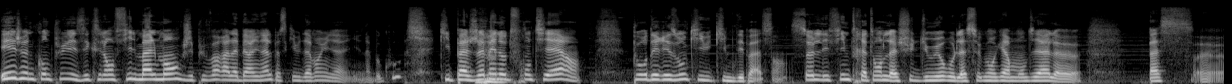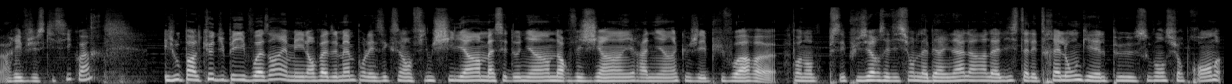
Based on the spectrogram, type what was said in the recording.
Et je ne compte plus les excellents films allemands que j'ai pu voir à la Berlinale, parce qu'évidemment, il y, en a- il y en a beaucoup, qui passent jamais notre frontière pour des raisons qui, qui me dépassent. hein. Seuls les films traitant de la chute du mur ou de la Seconde Guerre mondiale euh, passent, euh, arrivent jusqu'ici, quoi. Et je vous parle que du pays voisin, mais il en va de même pour les excellents films chiliens, macédoniens, norvégiens, iraniens que j'ai pu voir euh, pendant ces plusieurs éditions de la Berlinale. hein. La liste, elle est très longue et elle peut souvent surprendre.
